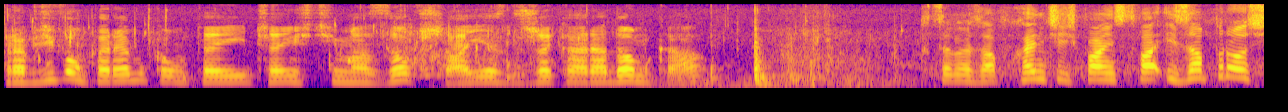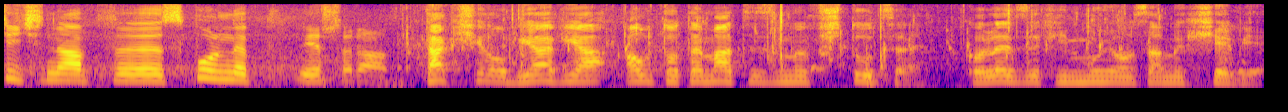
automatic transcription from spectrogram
Prawdziwą perełką tej części Mazowsza jest rzeka Radomka. Chcemy zachęcić Państwa i zaprosić na e, wspólny, jeszcze raz, Tak się objawia autotematyzm w sztuce. Koledzy filmują samych siebie.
